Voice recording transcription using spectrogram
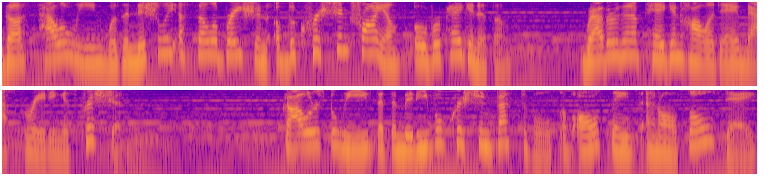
Thus, Halloween was initially a celebration of the Christian triumph over paganism, rather than a pagan holiday masquerading as Christian. Scholars believe that the medieval Christian festivals of All Saints and All Souls Day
